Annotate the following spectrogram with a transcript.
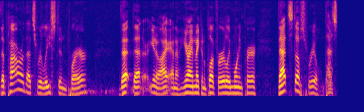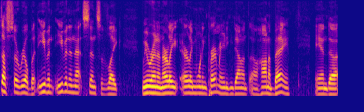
the power that's released in prayer, that that you know, I and here I'm making a plug for early morning prayer. That stuff's real. That stuff's so real. But even even in that sense of like, we were in an early early morning prayer meeting down at uh, Hana Bay, and uh,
